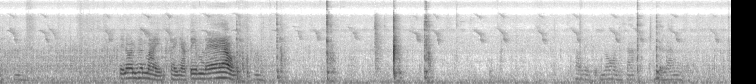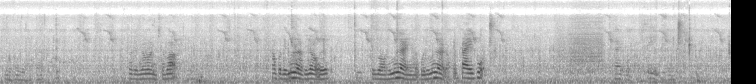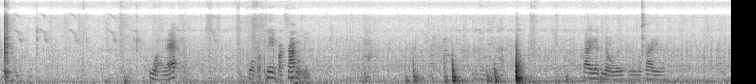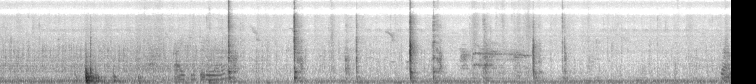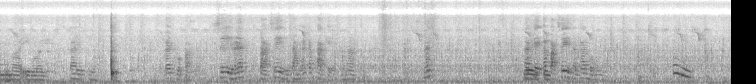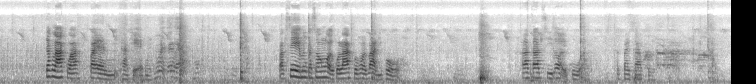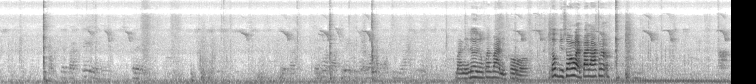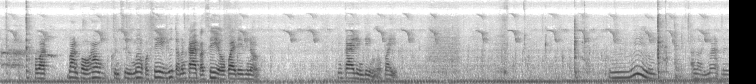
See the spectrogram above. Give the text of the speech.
ใส่นอนเพื่อนใหม่ใส่หยาเต็มแล้วเด็กไปนอนซะเดี๋ยวล้างมือก่อนนอนให้หลับซะ ก็ ได้นอนใช่ปะเอาไปได้เมื่อพี่น้องเอ้ยไปบอกเมื่อยเอาไปเมื่อหรอกไกลพวกได้กดซี่หัวและหัวปักเซ่ปักสั้นนี่มันนี่นะไกลได้พี่น้องเลยมันบ่ไกลเลยไกลจริงๆนะน้ำ มันมาเองมันใกล้ตัวใกล้ตัวปากเซ่และปากเซ่นี่ทำได้กับปากแขกตัวหน้านะปากแขกกับปากเซ่จากการบอกมึงจักรักวะไปอันทาแขกนี่นวดได้แล้วปักเซ่มันก็สองร้อยกว่าลักตัวหอดบ้านอีโพค่าการสี่ร้อยกว่าถ้าไปกลับเลย บ้านนี้เลยต้องไปบ้านอีพอตกอยู่สองร้อยปลาลักเนาะเพราะว่าบ้านพอเฮาขึ้นชื่อเมืองปักเซ่อยู่แต่มันกลายปักเซ่ออกไปเด้พี่น้องมันกลายเด่งๆออกไปอีกอืมอร่อยมากเลย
